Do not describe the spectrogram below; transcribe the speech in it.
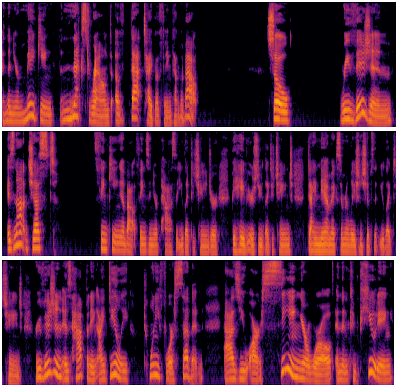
And then you're making the next round of that type of thing come about. So, revision is not just thinking about things in your past that you'd like to change or behaviors you'd like to change, dynamics and relationships that you'd like to change. Revision is happening ideally 24 7 as you are seeing your world and then computing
